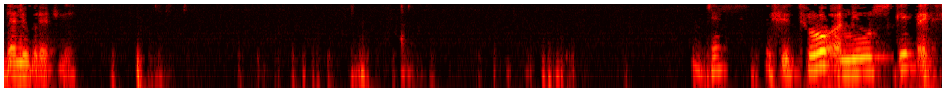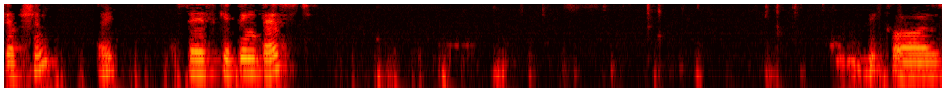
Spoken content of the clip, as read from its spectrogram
deliberately. Okay. If you throw a new skip exception say skipping test. Because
